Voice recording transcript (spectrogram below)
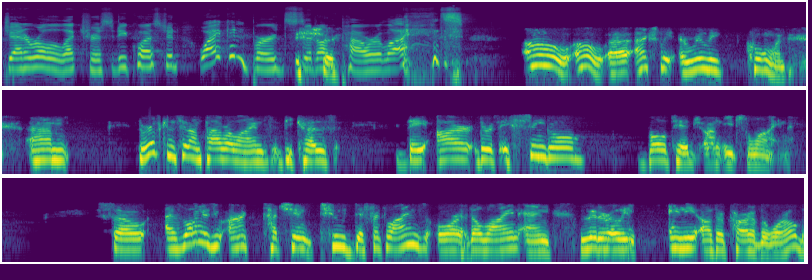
general electricity question. Why can birds sit on power lines? Oh, oh, uh, actually, a really cool one. Um, birds can sit on power lines because they are there's a single voltage on each line. So as long as you aren't touching two different lines or the line and literally any other part of the world,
